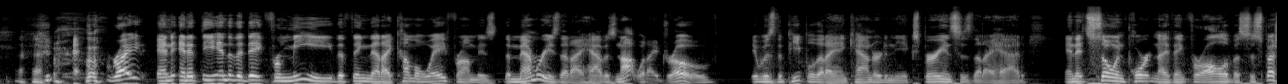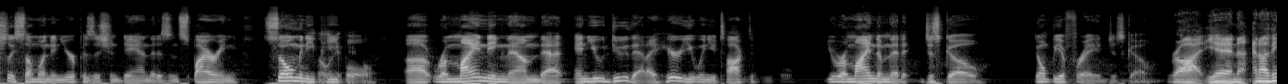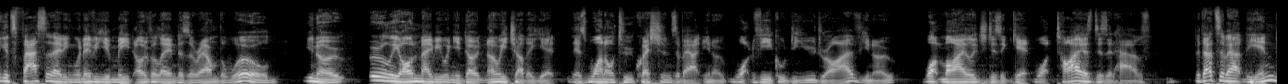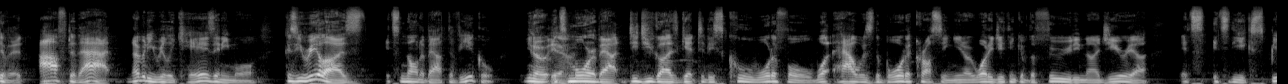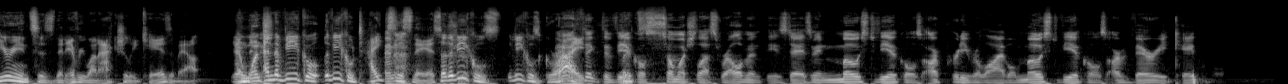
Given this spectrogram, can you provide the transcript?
right? And and at the end of the day, for me, the thing that I come away from is the memories that I have is not what I drove it was the people that I encountered and the experiences that I had. And it's so important, I think, for all of us, especially someone in your position, Dan, that is inspiring so many so people, many people. Uh, reminding them that, and you do that. I hear you when you talk to people. You remind them that it, just go. Don't be afraid. Just go. Right. Yeah. And, and I think it's fascinating whenever you meet overlanders around the world, you know, early on, maybe when you don't know each other yet, there's one or two questions about, you know, what vehicle do you drive? You know, what mileage does it get? What tires does it have? But that's about the end of it. After that, nobody really cares anymore because you realize it's not about the vehicle. You know, it's yeah. more about did you guys get to this cool waterfall? What how was the border crossing? You know, what did you think of the food in Nigeria? It's it's the experiences that everyone actually cares about. Yeah, and, once, and the vehicle the vehicle takes us there. So the vehicle's the vehicle's great. I think the vehicle's so much less relevant these days. I mean, most vehicles are pretty reliable. Most vehicles are very capable.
